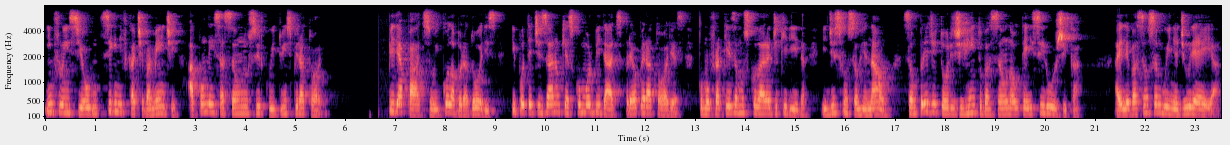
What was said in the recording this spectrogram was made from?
influenciou significativamente a condensação no circuito inspiratório. Piriapatson e colaboradores hipotetizaram que as comorbidades pré-operatórias, como fraqueza muscular adquirida e disfunção renal, são preditores de reintubação na UTI cirúrgica. A elevação sanguínea de ureia,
